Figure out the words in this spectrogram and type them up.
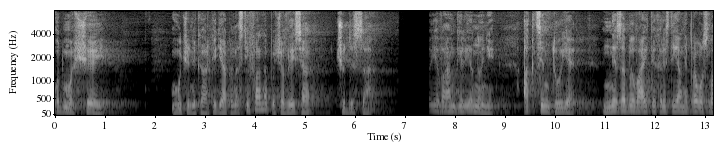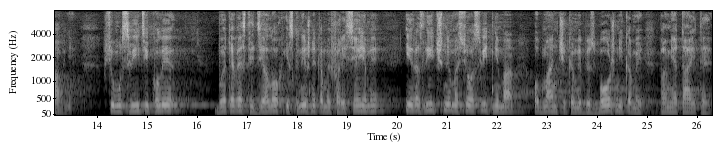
од мощей мученика архідіакона Стефана почалися чудеса. Євангеліє нині акцентує, не забивайте християни православні. В цьому світі, коли будете вести діалог із книжниками, фарисеями і различними сьогосвітніми обманчиками, безбожниками, пам'ятайте,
